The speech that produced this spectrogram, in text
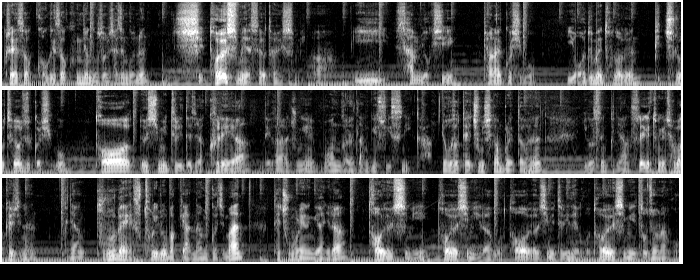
그래서 거기서 긍정 요소를 찾은 거는 시- 더 열심히 했어요. 더 열심히. 어, 이삶 역시 변할 것이고 이 어둠의 터널은 빛으로 채워질 것이고 더 열심히 들이대자. 그래야 내가 나중에 무언가를 남길 수 있으니까. 여기서 대충 시간 보냈다가는 이것은 그냥 쓰레기통에 처박혀지는 그냥 불운의 스토리로밖에 안 남을 거지만 대충 보내는 게 아니라 더 열심히 더 열심히 일하고 더 열심히 들이대고 더 열심히 도전하고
